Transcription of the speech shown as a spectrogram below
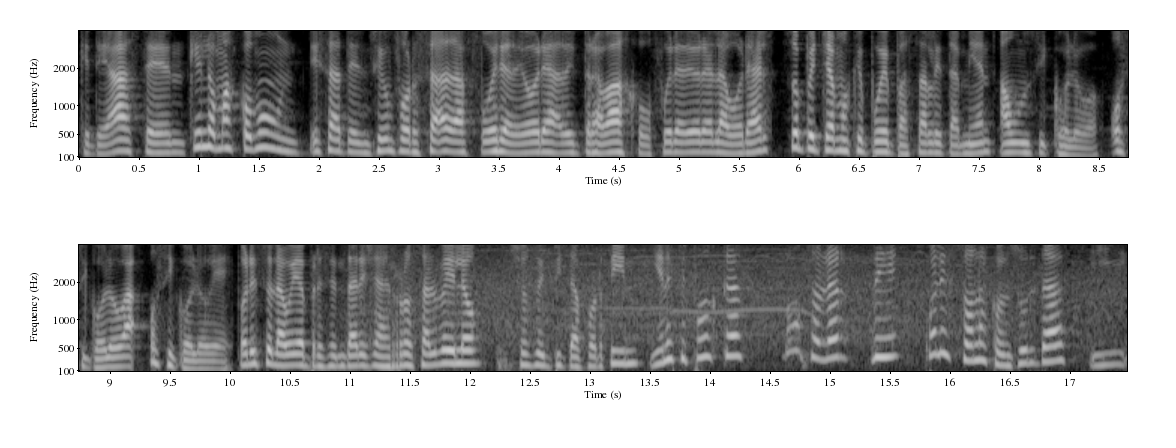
que te hacen? ¿Qué es lo más común? Esa atención forzada fuera de hora de trabajo, fuera de hora laboral, sospechamos que puede pasarle también a un psicólogo, o psicóloga, o psicólogue. Por eso la voy a presentar, ella es Rosa Albelo, yo soy Pita Fortín, y en este podcast vamos a hablar de cuáles son las consultas y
